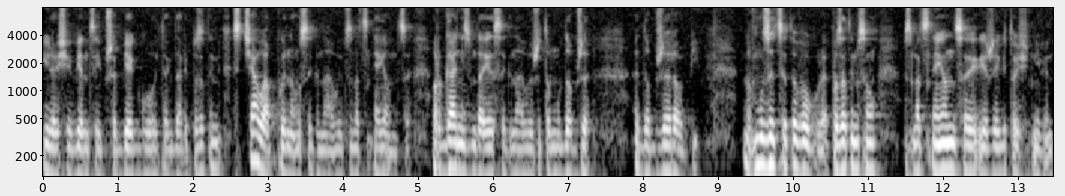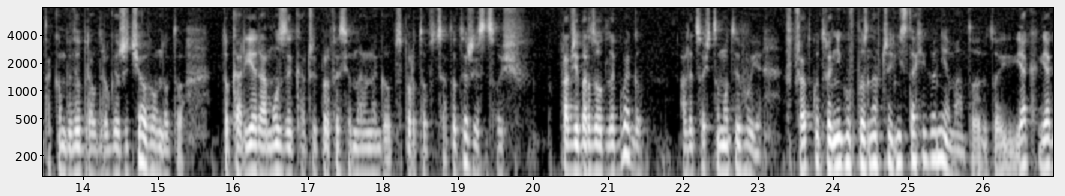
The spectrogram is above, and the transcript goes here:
ile się więcej przebiegło i tak dalej. Poza tym z ciała płyną sygnały wzmacniające. Organizm daje sygnały, że to mu dobrze, dobrze robi. No w muzyce to w ogóle. Poza tym są wzmacniające, jeżeli ktoś, nie wiem, taką by wybrał drogę życiową, no to, to kariera muzyka czy profesjonalnego sportowca to też jest coś wprawdzie bardzo odległego, ale coś, co motywuje. W przypadku treningów poznawczych nic takiego nie ma. To, to jak, jak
